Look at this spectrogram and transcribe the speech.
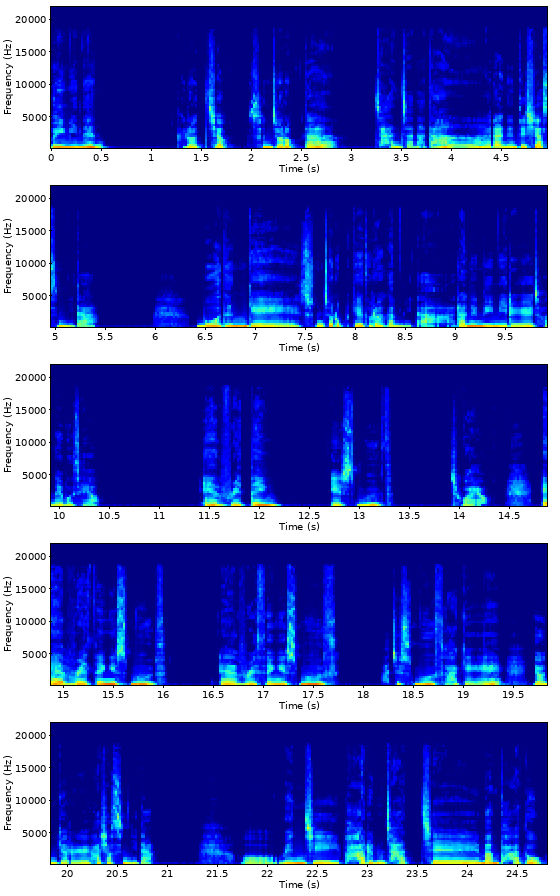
의미는 그렇죠. 순조롭다, 잔잔하다 라는 뜻이었습니다. 모든 게 순조롭게 돌아갑니다 라는 의미를 전해보세요. Everything is smooth. 좋아요. Everything is smooth. Everything is smooth. 아주 smooth하게 연결을 하셨습니다. 어, 왠지 발음 자체만 봐도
